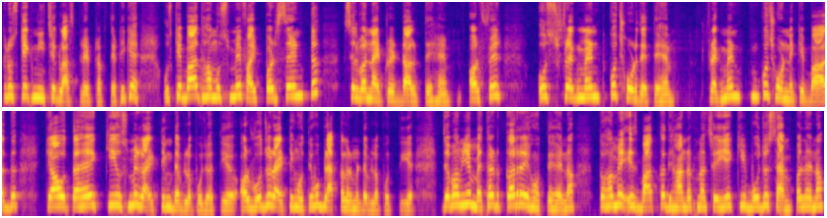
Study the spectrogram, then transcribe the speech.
फिर उसके एक नीचे ग्लास प्लेट रखते हैं, ठीक है? उसके बाद हम उसमें फाइव परसेंट सिल्वर नाइट्रेट डालते हैं। और फिर उस फ्रेगमेंट को छोड़ देते हैं। फ्रेगमेंट को छोड़ने के बाद क्या होता है कि उसमें राइटिंग डेवलप हो जाती है और वो जो राइटिंग होती है वो ब्लैक कलर में डेवलप होती है। जब हम ये मेथड कर रहे होते हैं ना तो हमें इस बात का ध्यान रखना चाहिए कि वो जो सैंपल है ना,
